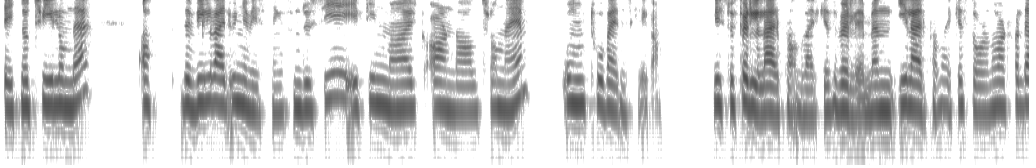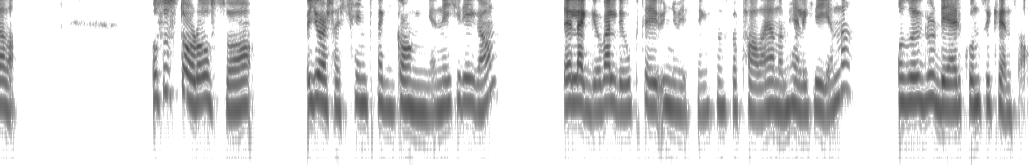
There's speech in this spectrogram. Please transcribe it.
Det er ikke noe tvil om det at det vil være undervisning, som du sier, i Finnmark, Arendal, Trondheim om to verdenskriger. Hvis du følger læreplanverket, selvfølgelig, men i læreplanverket står det i hvert fall det, da. Og så står det også å gjøre seg kjent med gangen i krigene. Det legger jo veldig opp til undervisning som skal ta deg gjennom hele krigen. da. Og så vurdere konsekvensene.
